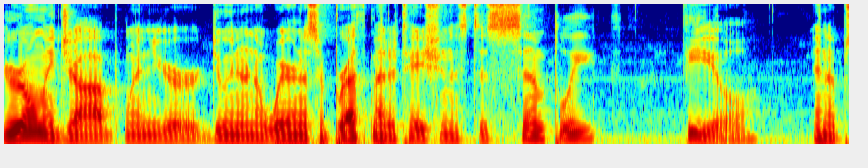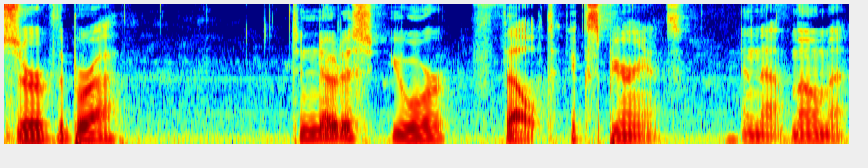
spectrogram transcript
Your only job when you're doing an awareness of breath meditation is to simply feel and observe the breath, to notice your felt experience in that moment.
